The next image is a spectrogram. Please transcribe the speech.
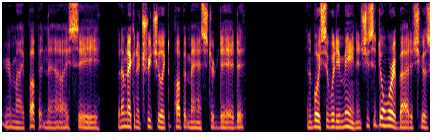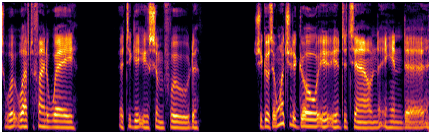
you're my puppet now, I see. But I'm not going to treat you like the puppet master did. And the boy said, What do you mean? And she said, Don't worry about it. She goes, We'll have to find a way uh, to get you some food. She goes, I want you to go into town and, uh,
